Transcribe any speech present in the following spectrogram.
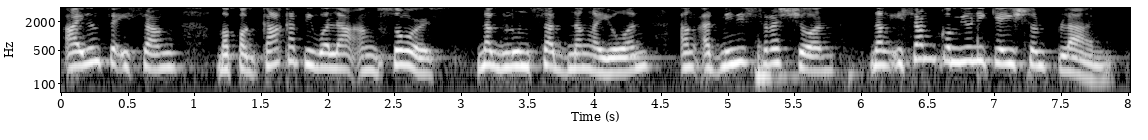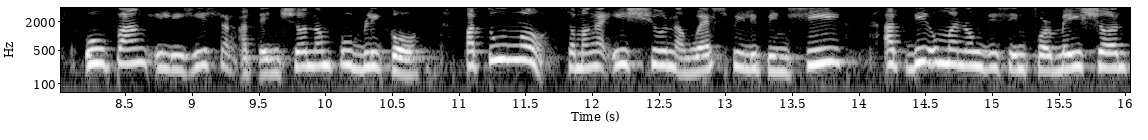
Ayon sa isang mapagkakatiwalaang source, naglunsad na ngayon ang administrasyon ng isang communication plan upang ilihis ang atensyon ng publiko patungo sa mga issue ng West Philippine Sea at di umanong disinformation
